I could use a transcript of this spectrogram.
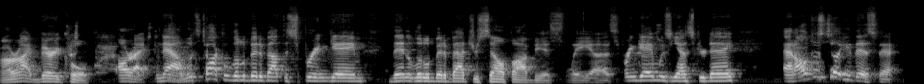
All right, very cool. All right, now let's talk a little bit about the spring game, then a little bit about yourself. Obviously, uh, spring game was yesterday, and I'll just tell you this: that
